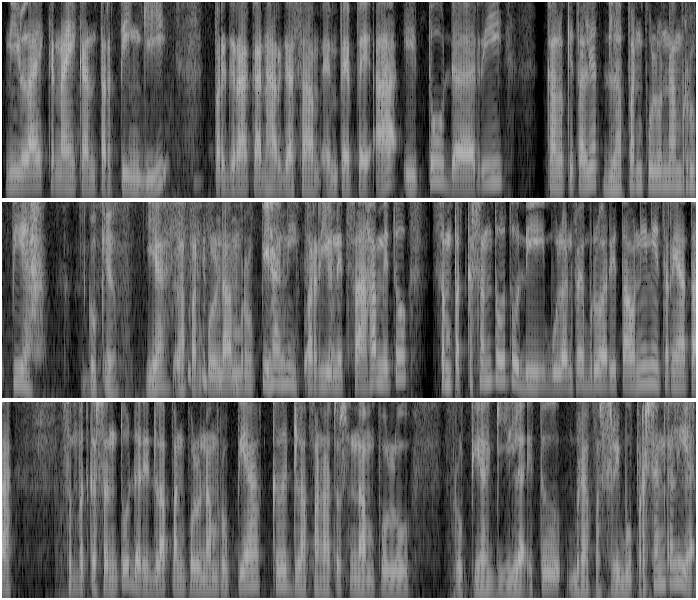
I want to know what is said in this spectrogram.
nilai kenaikan tertinggi pergerakan harga saham MPPA itu dari kalau kita lihat 86 rupiah. Gokil. Ya, 86 rupiah nih per unit saham itu sempat kesentuh tuh di bulan Februari tahun ini ternyata. Sempat kesentuh dari 86 rupiah ke 860 rupiah gila itu berapa seribu persen kali ya?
